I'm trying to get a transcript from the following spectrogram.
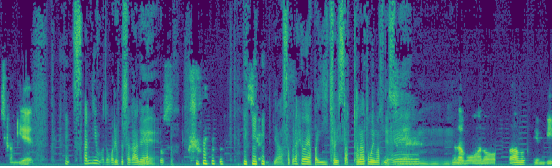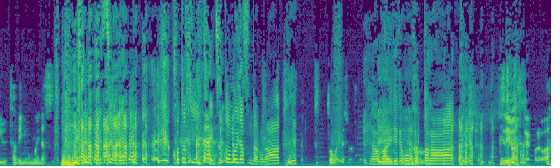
時間切れ。3人も残りましたからね。ねそうっすいや、そこら辺はやっぱいいチョイスだったなと思いますね。ですね。うんうんただもうあの、バームクーヘン見るたびに思い出す。ですよね。今年1年ずっと思い出すんだろうなっていう。と思い出しますね。名前出てこんかったなっていう。気づきますね、これは。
